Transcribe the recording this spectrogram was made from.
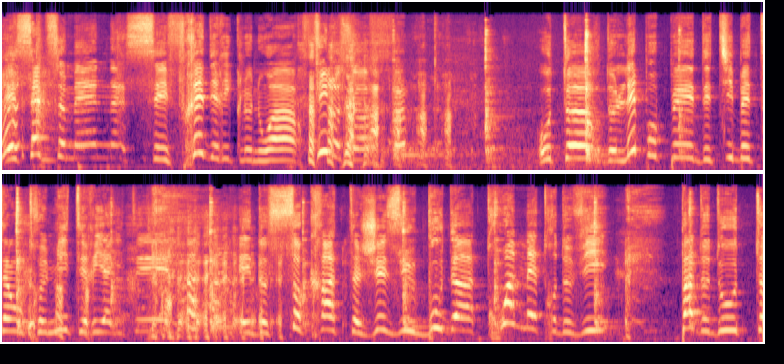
Et cette semaine, c'est Frédéric Lenoir, philosophe, auteur de l'épopée des Tibétains entre mythe et réalité, et de Socrate, Jésus, Bouddha, 3 mètres de vie. Pas de doute,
